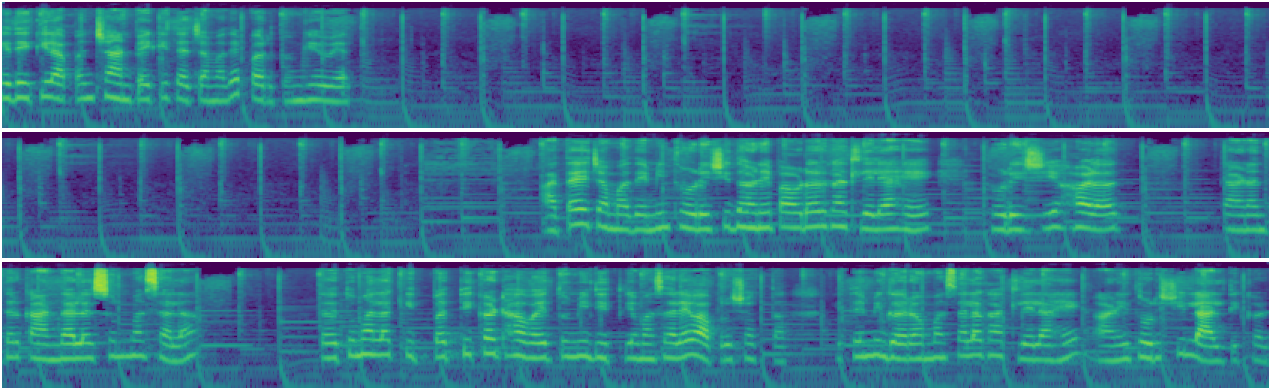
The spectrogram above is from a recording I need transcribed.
हे देखील आपण छानपैकी त्याच्यामध्ये परतून घेऊयात. आता याच्यामध्ये मी थोडीशी धणे पावडर घातलेली आहे. थोडीशी हळद त्यानंतर कांदा लसूण मसाला तर तुम्हाला कितपत तिखट हवं आहे तुम्ही तितके मसाले वापरू शकता. इथे मी गरम मसाला घातलेला आहे आणि थोडीशी लाल तिखट.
